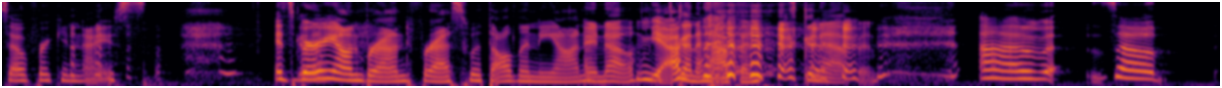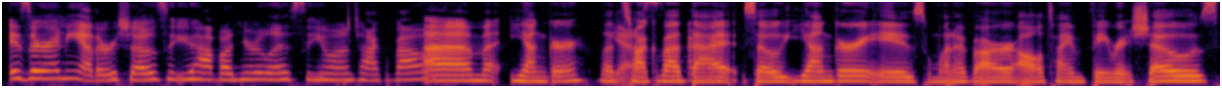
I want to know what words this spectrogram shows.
so freaking nice. It's gonna- very on brand for us with all the neon. I know. Yeah. It's gonna happen. It's gonna happen. Um. So, is there any other shows that you have on your list that you want to talk about? Um, Younger. Let's Yes, talk about okay. that. So, Younger is one of our all-time favorite shows.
